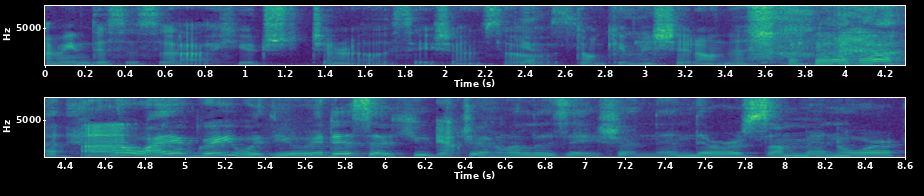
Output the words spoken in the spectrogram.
I mean, this is a huge generalization, so Yes. don't give me shit on this. no, I agree with you. It is a huge Uh, Yeah. generalization. And there are some men who are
